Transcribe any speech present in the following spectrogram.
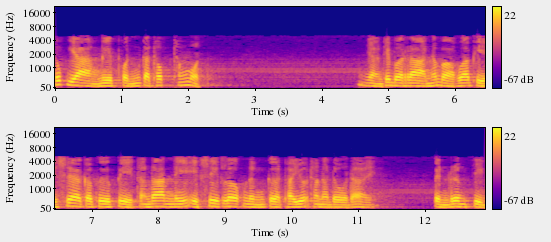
ทุกอย่างมีผลกระทบทั้งหมด อย่างที่โบราณเขาบอกว่าผีเสื้อกระพือปีกทางด้านนี้อีกซีกโลกหนึ่งเกิดพายุทอร์นาโดได้ เป็นเรื่องจริง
